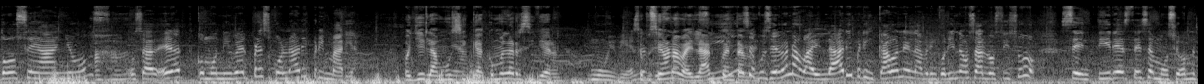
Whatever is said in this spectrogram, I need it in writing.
doce años. O sea, era como nivel preescolar y primaria. Oye, ¿y la música, cómo la recibieron? Muy bien. ¿Se pusieron a bailar? Sí, se pusieron a bailar y brincaban en la brincolina. O sea, los hizo sentir este, esa emoción.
